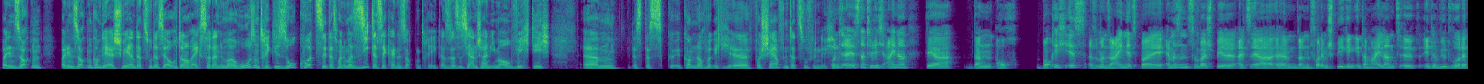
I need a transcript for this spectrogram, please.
bei den Socken, bei den Socken kommt ja erschwerend dazu, dass er auch da noch extra dann immer Hosen trägt, die so kurz sind, dass man immer sieht, dass er keine Socken trägt. Also das ist ja anscheinend ihm auch wichtig. Ähm, das, das kommt noch wirklich äh, verschärfend dazu, finde ich. Und er ist natürlich einer, der dann auch bockig ist. Also man sah ihn jetzt bei Amazon zum Beispiel, als er ähm, dann vor dem Spiel gegen Inter Mailand äh, interviewt wurde,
